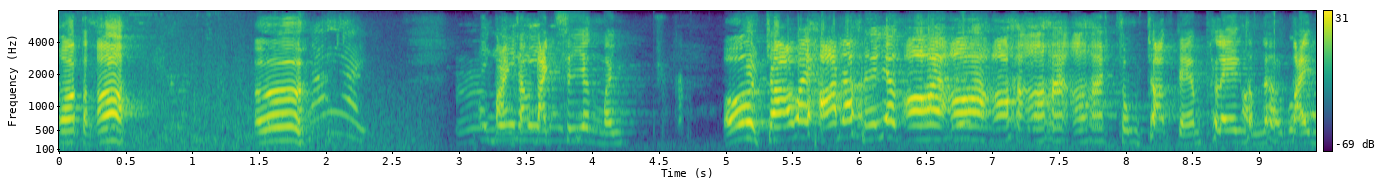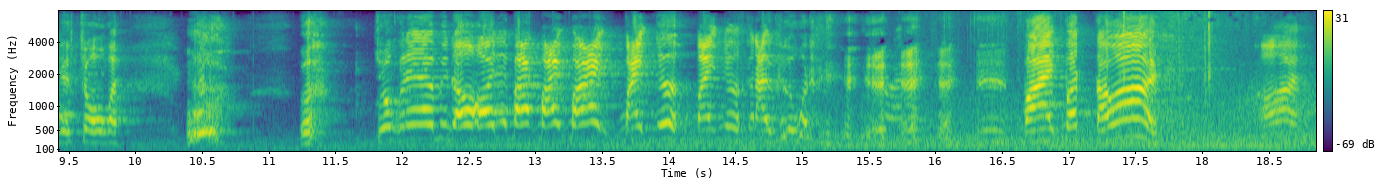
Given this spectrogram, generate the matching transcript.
ងាត់ទាំងអស់អឺហ្នឹងហើយបាញ់ចង់ដាច់សៀងមិញអើយចោលហើយហត់ដល់គ្នាយើងអស់ហើយអស់ហើយអស់ហើយអស់ហើយសុំចាប់ហ្គេមភ្លេងសំដៅបែកនេះជោគហើយអូជួបគ្នាវីដេអូហើយនេះបែកបែកបែកបែកញើសបែកញើសក្តៅខ្លួនបែកបិទទៅអើយអស់ហើយ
